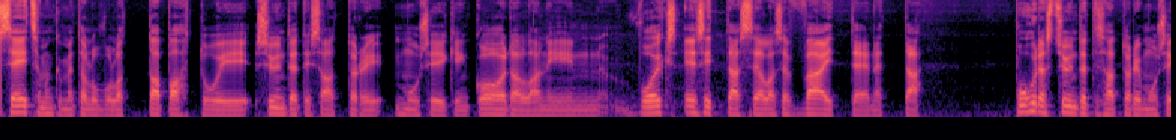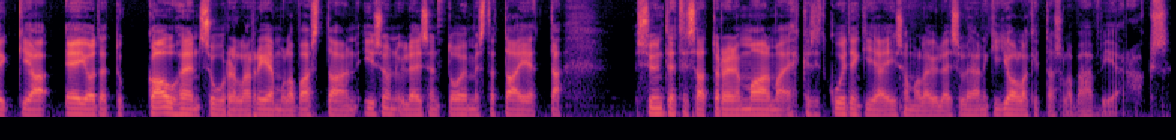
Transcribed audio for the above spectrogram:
70-luvulla tapahtui syntetisaattorimusiikin kohdalla, niin voiko esittää sellaisen väitteen, että – puhdasta syntetisaattorimusiikkia ei otettu kauhean suurella riemulla vastaan ison yleisön toimesta tai että syntetisaattoreiden maailma ehkä sitten kuitenkin jäi isommalle yleisölle ainakin jollakin tasolla vähän vieraaksi.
